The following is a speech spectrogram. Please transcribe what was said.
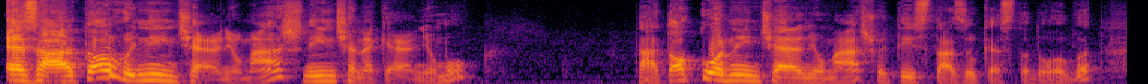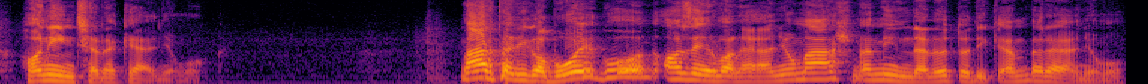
Ezáltal hogy nincs elnyomás, nincsenek elnyomók tehát akkor nincs elnyomás hogy tisztázzuk ezt a dolgot ha nincsenek elnyomók márpedig a bolygón azért van elnyomás mert minden ötödik ember elnyomó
